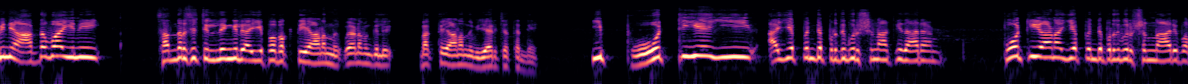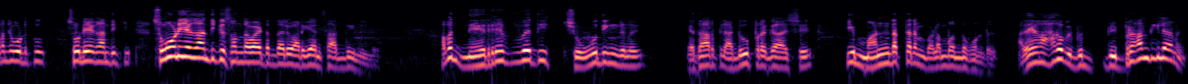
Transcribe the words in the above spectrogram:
പിന്നെ അഥവാ ഇനി സന്ദർശിച്ചില്ലെങ്കിൽ അയ്യപ്പ ഭക്തിയാണെന്ന് വേണമെങ്കിൽ ഭക്തയാണെന്ന് വിചാരിച്ച തന്നെ ഈ പോറ്റിയെ ഈ അയ്യപ്പന്റെ പ്രതിപുരുഷനാക്കിയത് ആരാണ്? പോറ്റിയാണ് അയ്യപ്പന്റെ പ്രതിപുരുഷൻ എന്ന് ആര് പറഞ്ഞു കൊടുത്തു സോണിയാഗാന്ധിക്ക്? സോണിയാഗാന്ധിക്ക് സ്വന്തമായിട്ട് എന്തായാലും അറിയാൻ സാധ്യതയില്ലല്ലോ. അപ്പം നിരവധി ചോദ്യങ്ങൾ യഥാർത്ഥത്തിൽ അടൂർ പ്രകാശ് ഈ മണ്ടത്തരം വിളമ്പുന്നുകൊണ്ട് അദ്ദേഹം ആകെ വിഭ- വിഭ്രാന്തിയിലാണ്.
